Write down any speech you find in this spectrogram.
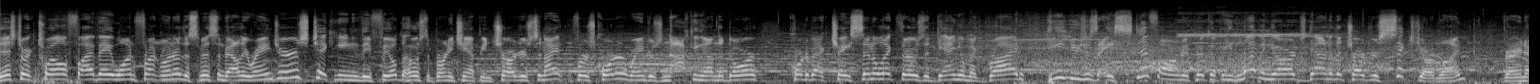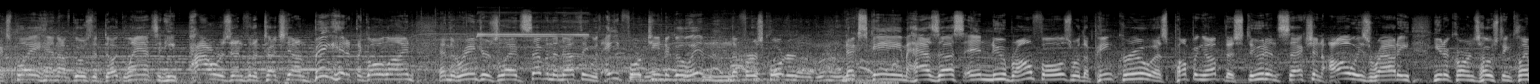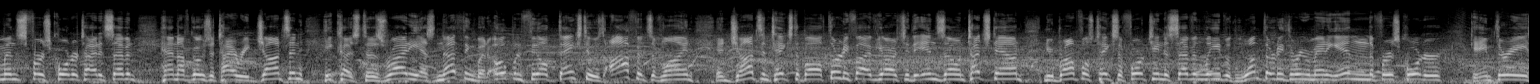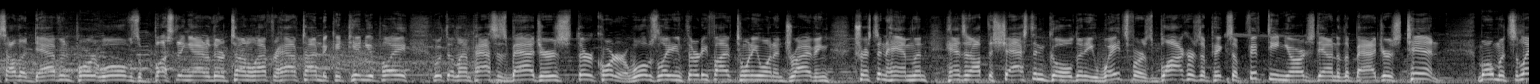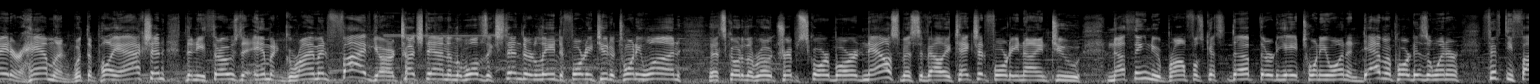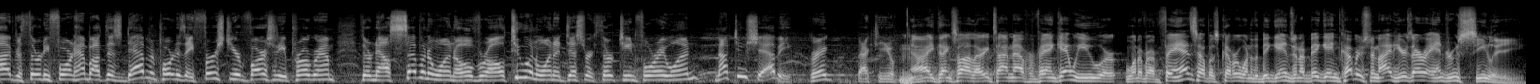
District 12 5A1 frontrunner, the Smithson Valley Rangers, taking the field to host the Boerne Champion Chargers tonight. First quarter, Rangers knocking on the door. Quarterback Chase Sinalik throws to Daniel McBride. He uses a stiff arm to pick up 11 yards down to the Chargers' six yard line. Very next play, handoff goes to Doug Lance, and he powers in for the touchdown. Big hit at the goal line, and the Rangers led 7 to nothing with 8.14 to go in the first quarter. Next game has us in New Braunfels, where the Pink Crew is pumping up the student section. Always rowdy. Unicorns hosting Clemens. First quarter tied at 7. Handoff goes to Tyree Johnson. He cuts to his right. He has nothing but open field thanks to his offensive line, and Johnson takes the ball 35 yards to the end zone. Touchdown. New Braunfels takes a 14 to 7 lead with 133 remaining in the first quarter. Game three saw the Davenport Wolves busting out of their tunnel after halftime to continue play with the Lampasas Badgers. Third quarter, Wolves leading 35-21 and driving. Tristan Hamlin hands it off to Shaston Golden. He waits for his blockers and picks up 15 yards down to the Badgers 10. Moments later, Hamlin with the play action. Then he throws to Emmett Griman, five-yard touchdown, and the Wolves extend their lead to 42 to 21. Let's go to the road trip scoreboard now. Smithson Valley takes it 49 to nothing. New Braunfels gets the dub 38-21, and Davenport is a winner 55 to 34. And how about this? Davenport is a first-year varsity program. They're now 7-1 overall, 2-1 in District 13 4A1. Not too shabby. Greg, back to you. All right, thanks a lot, Larry. Time now for Fan Cam. You are one of our fans. Help us cover one of the big games in our big game coverage tonight. Here's our Andrew Seeley.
